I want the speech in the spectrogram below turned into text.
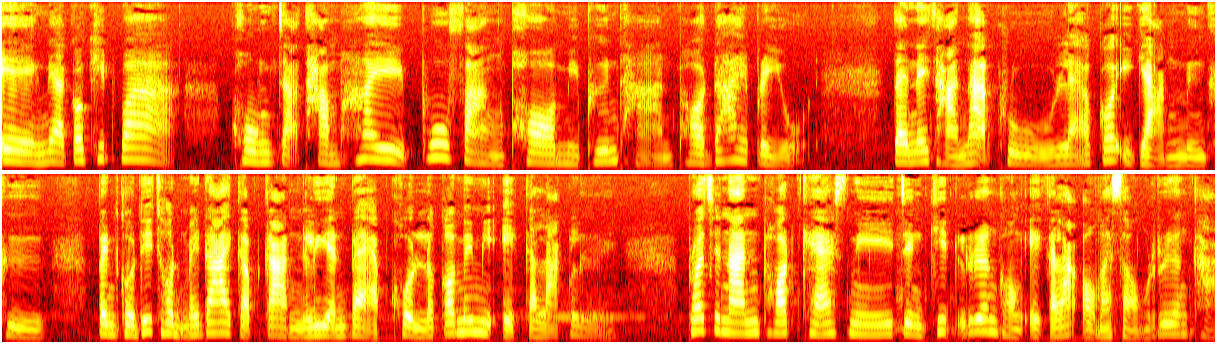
เองเนี่ยก็คิดว่าคงจะทำให้ผู้ฟังพอมีพื้นฐานพอได้ประโยชน์ แต่ในฐานะครูแล้วก็อีกอย่างหนึ่งคือ เป็นคนที่ทนไม่ได้กับการเรียนแบบคนแล้วก็ไม่มีเอกลักษณ์เลย เพราะฉะนั้นพอดแคสต์นี้จึงคิดเรื่องของเอกลักษณ์ออกมาสองเรื่องค่ะ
